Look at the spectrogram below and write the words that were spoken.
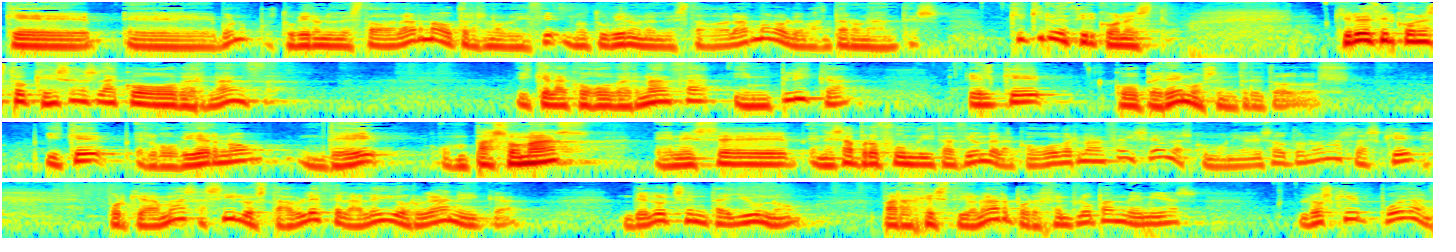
que, eh, bueno, pues tuvieron el estado de alarma, otras no, no tuvieron el estado de alarma, lo levantaron antes. ¿Qué quiero decir con esto? Quiero decir con esto que esa es la cogobernanza y que la cogobernanza implica el que cooperemos entre todos. Y que el Gobierno dé un paso más en, ese, en esa profundización de la cogobernanza y sean las comunidades autónomas las que, porque además así lo establece la ley orgánica del 81 para gestionar, por ejemplo, pandemias, los que puedan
